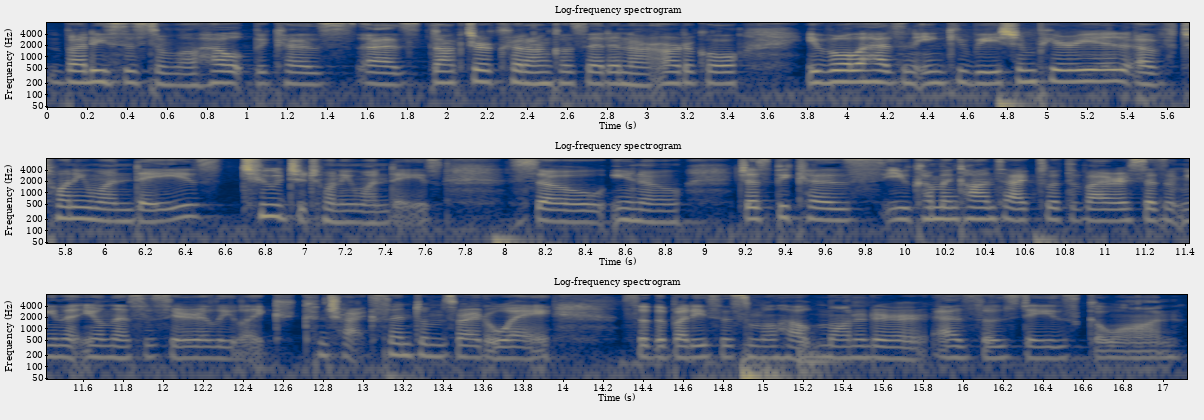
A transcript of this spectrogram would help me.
buddy system will help because, as Dr. Carranco said in our article, Ebola has an incubation period of 21 days, 2 to 21 days. So, you know, just because you come in contact with the virus doesn't mean that you'll necessarily like contract symptoms right away. So the buddy system will help monitor as those days go on.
